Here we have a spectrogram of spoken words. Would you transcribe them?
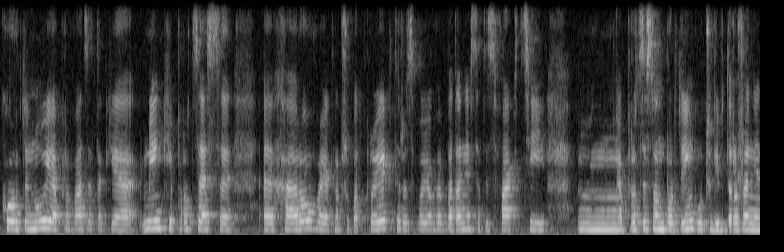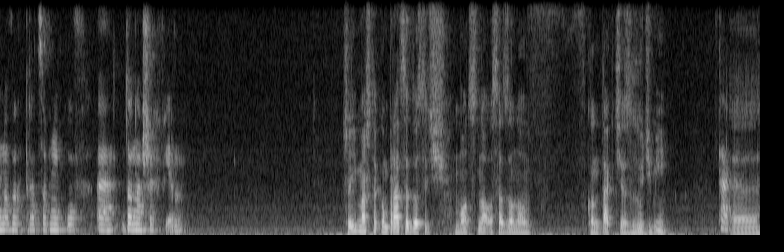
koordynuję, prowadzę takie miękkie procesy HR-owe, jak na przykład projekty rozwojowe, badania satysfakcji, mm, proces onboardingu, czyli wdrożenie nowych pracowników do naszych firm. Czyli masz taką pracę dosyć mocno osadzoną w kontakcie z ludźmi. Tak. E,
